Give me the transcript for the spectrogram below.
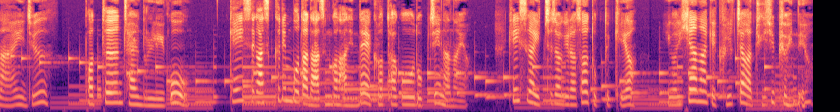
아니죠? 버튼 잘 눌리고 케이스가 스크린보다 낮은 건 아닌데 그렇다고 높진 않아요. 케이스가 입체적이라서 독특해요. 이건 희한하게 글자가 뒤집혀 있네요.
